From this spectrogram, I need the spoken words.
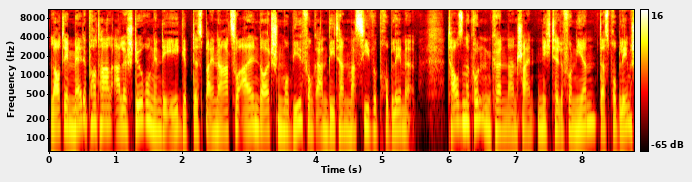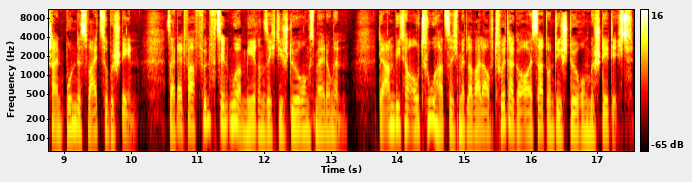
Laut dem Meldeportal allestörungen.de gibt es bei nahezu allen deutschen Mobilfunkanbietern massive Probleme. Tausende Kunden können anscheinend nicht telefonieren, das Problem scheint bundesweit zu bestehen. Seit etwa 15 Uhr mehren sich die Störungsmeldungen. Der Anbieter O2 hat sich mittlerweile auf Twitter geäußert und die Störung bestätigt.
